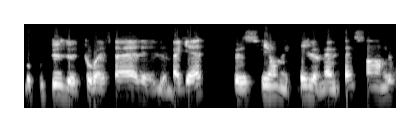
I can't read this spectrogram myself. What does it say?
beaucoup plus de tours Eiffel et de baguettes que si on écrit le même texte en anglais.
